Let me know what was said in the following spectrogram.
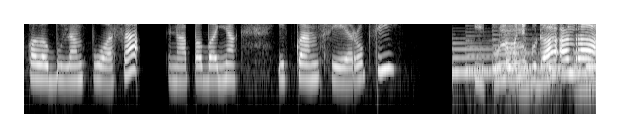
Kalau bulan puasa, kenapa banyak iklan sirup sih? Itu namanya godaan, Ra.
